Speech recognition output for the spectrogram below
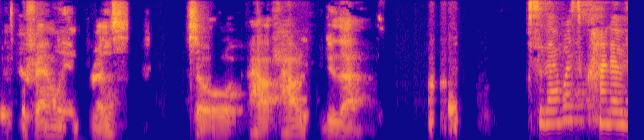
with your family and friends. So how how did you do that? So that was kind of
